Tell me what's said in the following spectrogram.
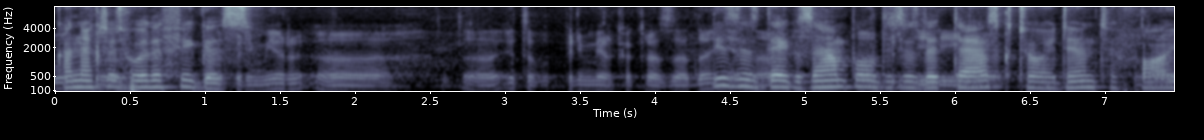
connected with the figures. This is the example, this is the task to identify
